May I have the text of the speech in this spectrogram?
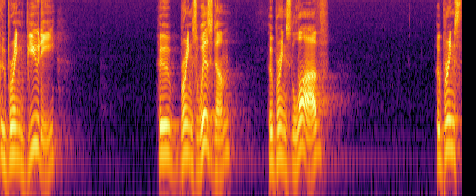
who bring beauty, who brings wisdom, who brings love, who brings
